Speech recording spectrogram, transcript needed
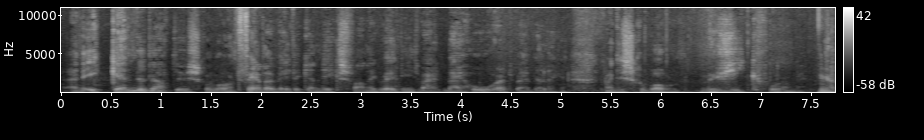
En ik kende dat dus gewoon. Verder weet ik er niks van. Ik weet niet waar het bij hoort, bij welke. Maar het is gewoon muziek voor me. Ja.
